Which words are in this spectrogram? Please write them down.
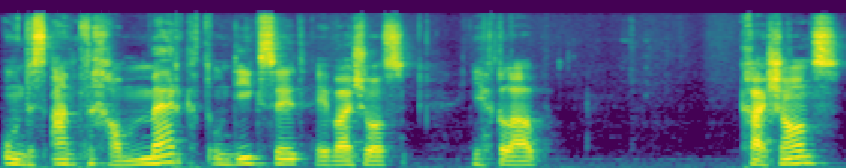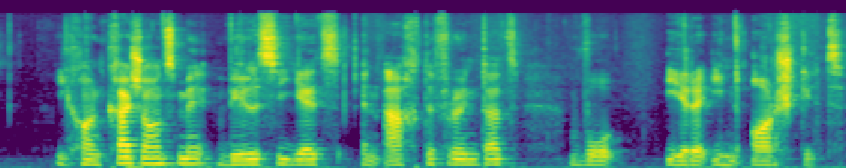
und es endlich auch merkt und einsieht, hey, weißt du was, ich glaube, keine Chance, ich habe keine Chance mehr, weil sie jetzt einen echten Freund hat, wo ihr in den Arsch gibt.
